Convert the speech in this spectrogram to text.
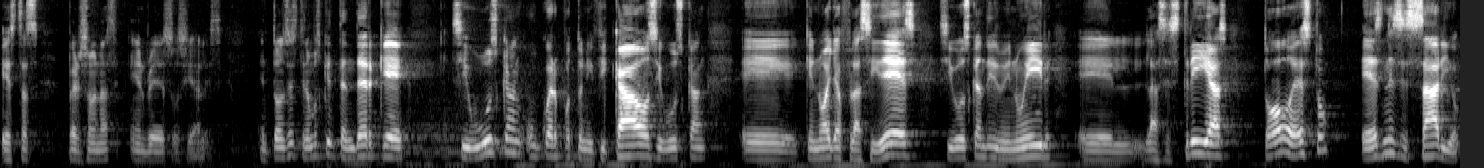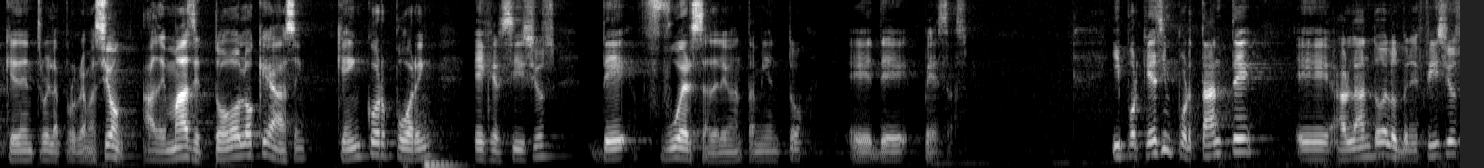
estas personas en redes sociales. Entonces tenemos que entender que si buscan un cuerpo tonificado, si buscan eh, que no haya flacidez, si buscan disminuir las estrías, todo esto es necesario que dentro de la programación, además de todo lo que hacen, que incorporen ejercicios de fuerza, de levantamiento eh, de pesas. ¿Y por qué es importante, eh, hablando de los beneficios,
